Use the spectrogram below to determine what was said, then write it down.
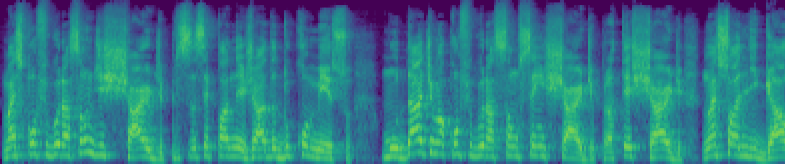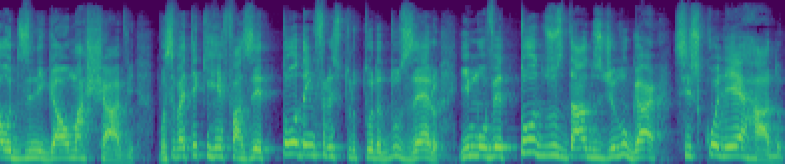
mas configuração de shard precisa ser planejada do começo. Mudar de uma configuração sem shard para ter shard não é só ligar ou desligar uma chave. Você vai ter que refazer toda a infraestrutura do zero e mover todos os dados de lugar se escolher errado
